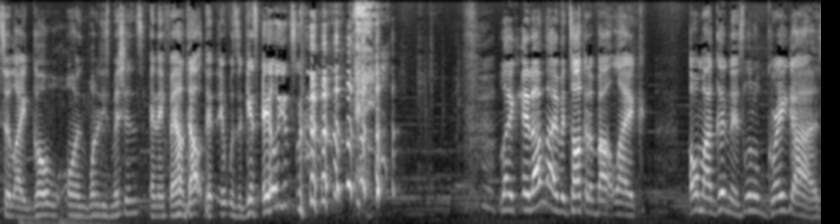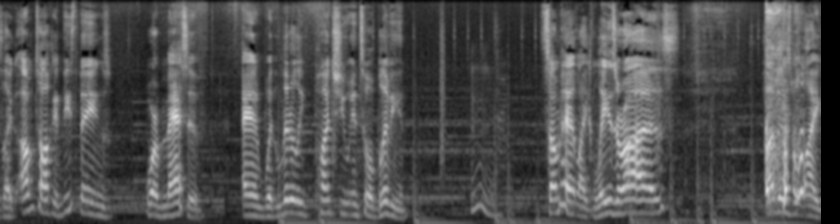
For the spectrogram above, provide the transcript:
to like go on one of these missions and they found out that it was against aliens. like, and I'm not even talking about like, oh my goodness, little gray guys. Like, I'm talking these things were massive and would literally punch you into oblivion. Hmm. Some had like laser eyes. Others were like,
